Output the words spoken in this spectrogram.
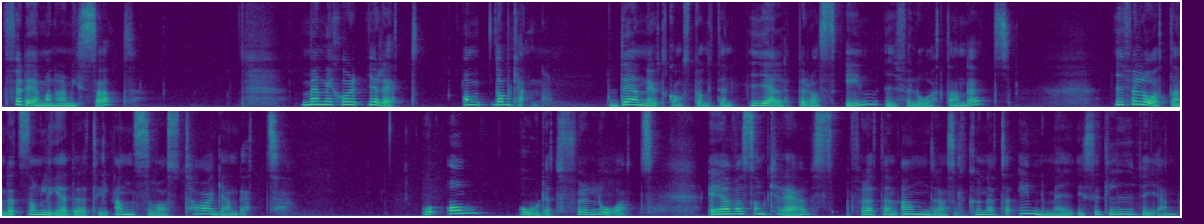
för det man har missat. Människor gör rätt om de kan. Den utgångspunkten hjälper oss in i förlåtandet. I förlåtandet som leder till ansvarstagandet. Och om ordet förlåt är vad som krävs för att den andra ska kunna ta in mig i sitt liv igen.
